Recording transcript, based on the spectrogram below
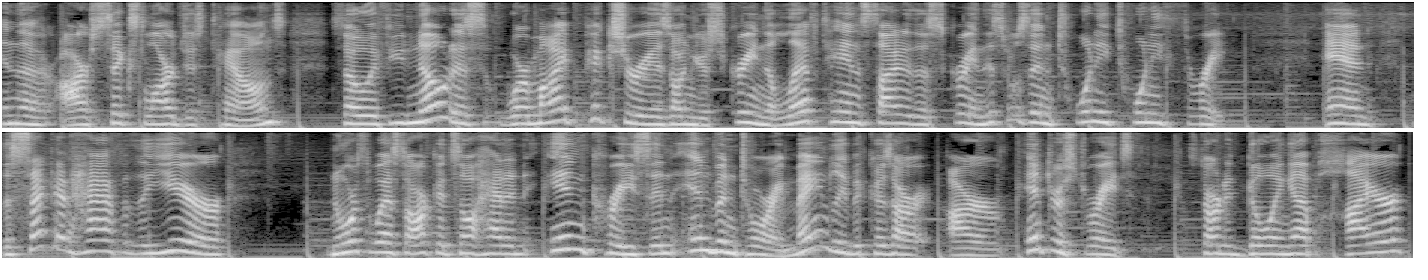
in the, our six largest towns. So if you notice where my picture is on your screen, the left-hand side of the screen, this was in 2023. And the second half of the year, Northwest Arkansas had an increase in inventory, mainly because our, our interest rates started going up higher,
